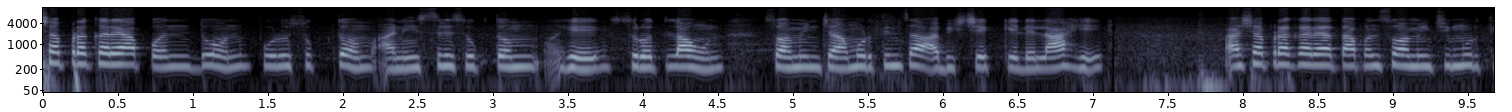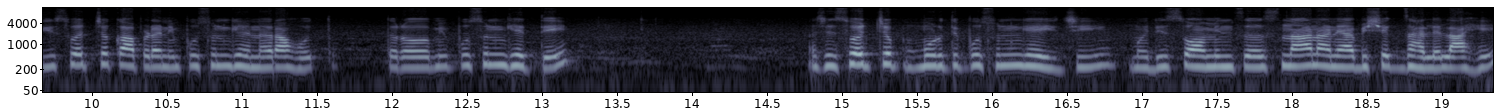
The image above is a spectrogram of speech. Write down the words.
अशा प्रकारे आपण दोन पुरुषोत्तम आणि श्रीसुक्तम हे स्रोत लावून स्वामींच्या मूर्तींचा अभिषेक केलेला आहे. अशा प्रकारे आता आपण स्वामींची मूर्ती स्वच्छ कापडाने पुसून घेणार आहोत. तर मी पुसून घेते. अशी स्वच्छ मूर्ती पुसून घ्यायची. मध्ये स्वामींचं स्नान आणि अभिषेक झालेला आहे.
